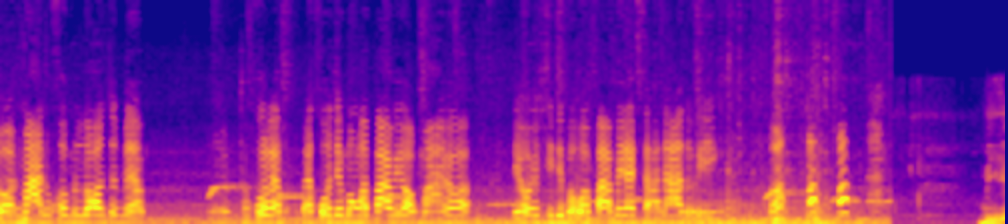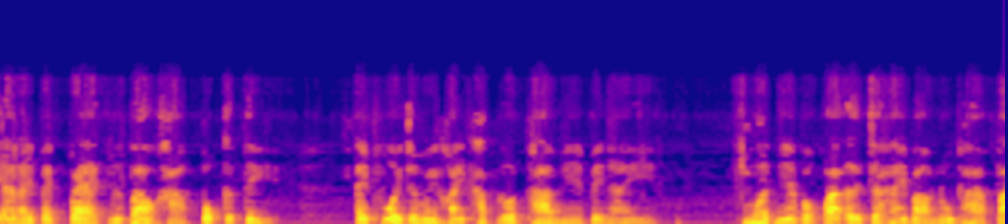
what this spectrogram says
ร้อนมากทุกคนมันร้อนจนแบบเออ ทุกคนหลายคนจะมองว่าป้าไม่ออกมาก็เดี๋ยวเอฟซีจะบอกว่าป้าไม่รักษาหน้าตัวเอง มีอะไรแปลกๆหรือเปล่าคะปกติ ไอ้พวยจะไม่ค่อยขับรถพาเมียไปไหนงวดนี้บอกว่าเออจะให้บ่าวนุพาไป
